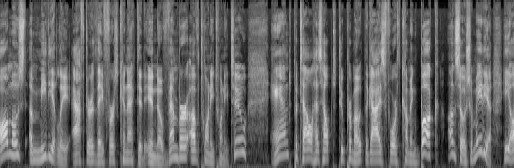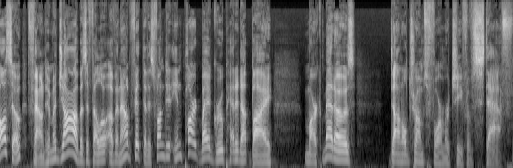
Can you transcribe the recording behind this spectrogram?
almost immediately after they first connected in November of 2022, and Patel has helped to promote the guy's forthcoming book on social media. He also found him a job as a fellow of an outfit that is funded in part by a group headed up by Mark Meadows, Donald Trump's former chief of staff.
